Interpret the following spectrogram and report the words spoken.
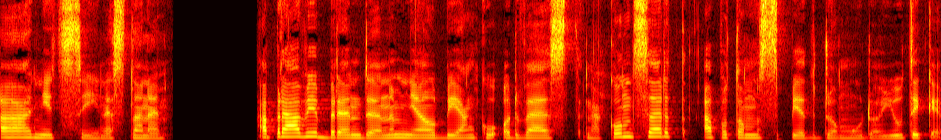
a nic si jí nestane. A právě Brandon měl Bianku odvést na koncert a potom zpět domů do Utiky.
